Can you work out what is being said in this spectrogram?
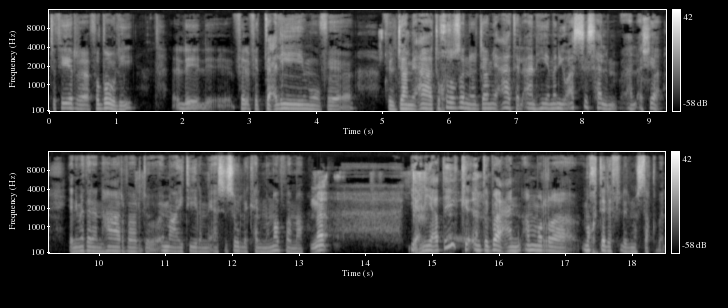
تثير فضولي. في التعليم وفي في الجامعات وخصوصا إنه الجامعات الآن هي من يؤسس هال... هالاشياء يعني مثلا هارفارد و MIT لما يأسسون لك هالمنظمة. ما. يعني يعطيك انطباع عن أمر مختلف للمستقبل.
